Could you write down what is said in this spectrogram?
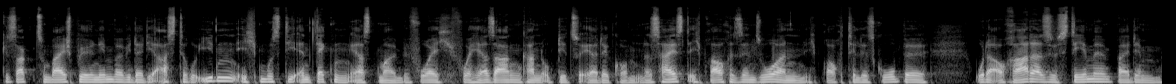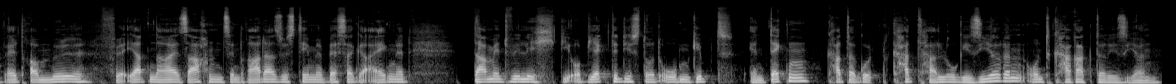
gesagt, zum Beispiel nehmen wir wieder die Asteroiden. Ich muss die entdecken erstmal, bevor ich vorhersagen kann, ob die zur Erde kommen. Das heißt, ich brauche Sensoren, ich brauche Teleskope oder auch Radarsysteme. Bei dem Weltraummüll für erdnahe Sachen sind Radarsysteme besser geeignet. Damit will ich die Objekte, die es dort oben gibt, entdecken, katalogisieren und charakterisieren.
